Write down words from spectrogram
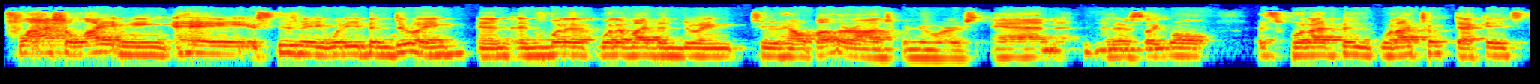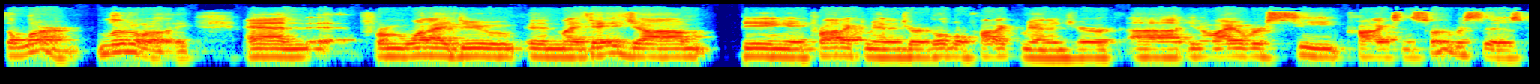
flash of lightning hey excuse me what have you been doing? And and what have, what have i been doing to help other entrepreneurs? And and it's like well it's what i've been what i took decades to learn literally. And from what i do in my day job being a product manager a global product manager uh, you know i oversee products and services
